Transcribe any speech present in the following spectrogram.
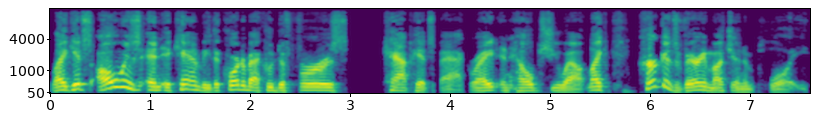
Like it's always, and it can be the quarterback who defers cap hits back, right? And helps you out. Like Kirk is very much an employee.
